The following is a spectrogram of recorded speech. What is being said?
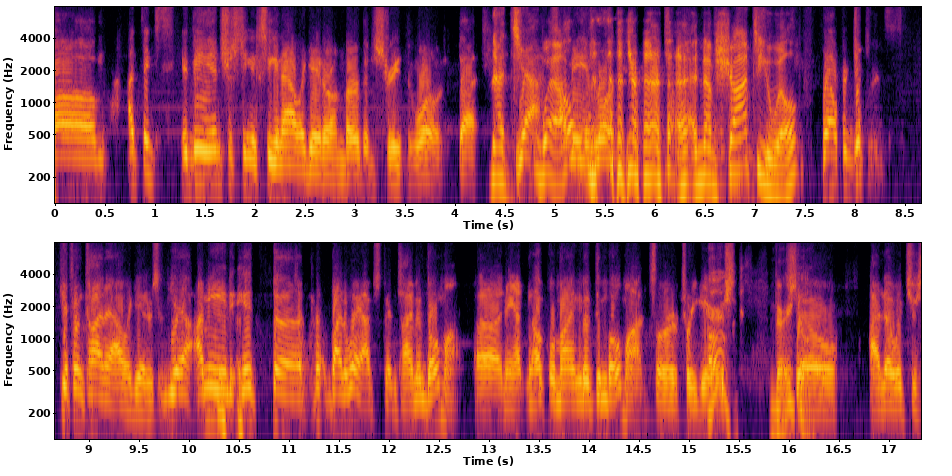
Um, I think it'd be interesting to see an alligator on Bourbon Street in New Orleans. But That's Yeah, Well, I mean, enough shots, you will. well, for different different kind of alligators. Yeah, I mean, it. Uh, by the way, I've spent time in Beaumont. Uh, an aunt and uncle of mine lived in Beaumont for for years. Very so cool. I know what you're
